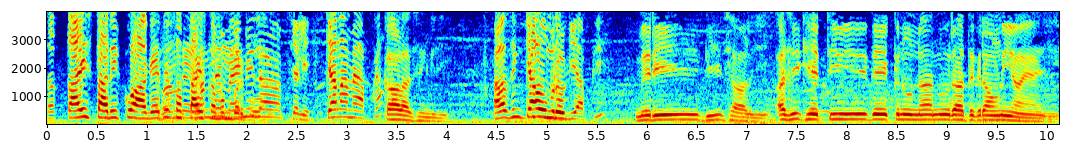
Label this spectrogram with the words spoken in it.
सत्ताईस तारीख को आ गए थे हमने- सत्ताईस हमने नवंबर मैंने ला- को चलिए क्या नाम है आपका ਕਾਲਾ ਸਿੰਘ ਜੀ काला सिंह क्या उम्र होगी आपकी ਮੇਰੀ 20 ਸਾਲ ਜੀ ਅਸੀਂ ਖੇਤੀ ਦੇ ਕਾਨੂੰਨਾਂ ਨੂੰ ਰੱਦ ਕਰਾਉਣ ਹੀ ਆਏ ਆ ਜੀ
